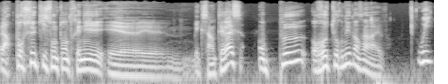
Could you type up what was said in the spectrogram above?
Alors, pour ceux qui sont entraînés et, euh, et que ça intéresse, on peut retourner dans un rêve. Oui,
